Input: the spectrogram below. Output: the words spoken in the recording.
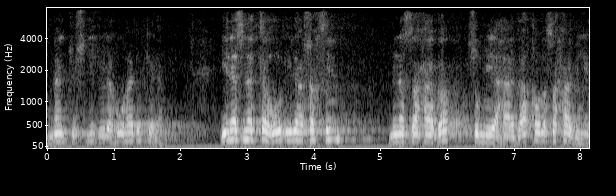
من تسند له هذا الكلام. إن أسندته إلى شخص من الصحابة سمي هذا قول صحابي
